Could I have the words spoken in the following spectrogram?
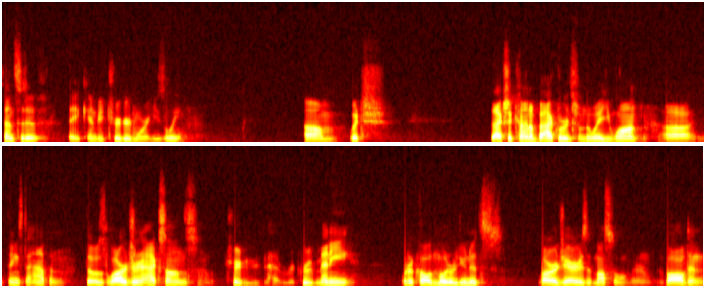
sensitive. They can be triggered more easily, um, which is actually kind of backwards from the way you want uh, things to happen. Those larger axons recruit many what are called motor units, large areas of muscle that are involved in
